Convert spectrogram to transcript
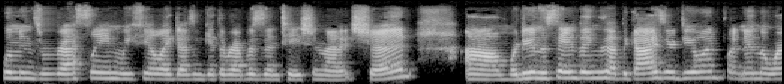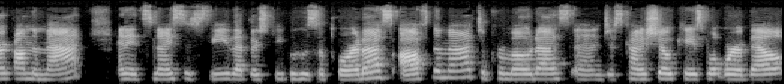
women's wrestling, we feel like doesn't get the representation that it should. Um, we're doing the same things that the guys are doing, putting in the work on the mat. And it's nice to see that there's people who support us off the mat to promote us and just kind of showcase what we're about.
